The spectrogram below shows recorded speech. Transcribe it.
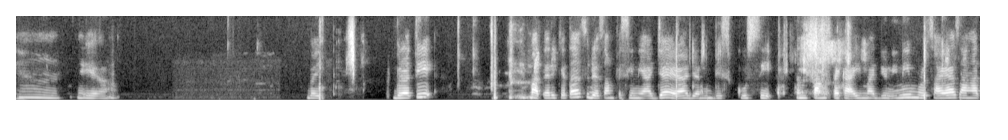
Hmm, iya. Baik. Berarti materi kita sudah sampai sini aja ya dan diskusi tentang PKI Madiun ini menurut saya sangat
